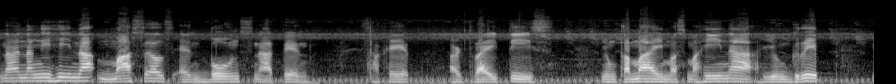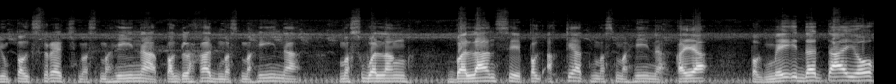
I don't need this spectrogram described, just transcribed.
na nangihina muscles and bones natin. Sakit, arthritis, yung kamay mas mahina, yung grip, yung pag-stretch mas mahina, paglakad mas mahina, mas walang balanse, pag-akyat mas mahina. Kaya pag may edad tayo,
